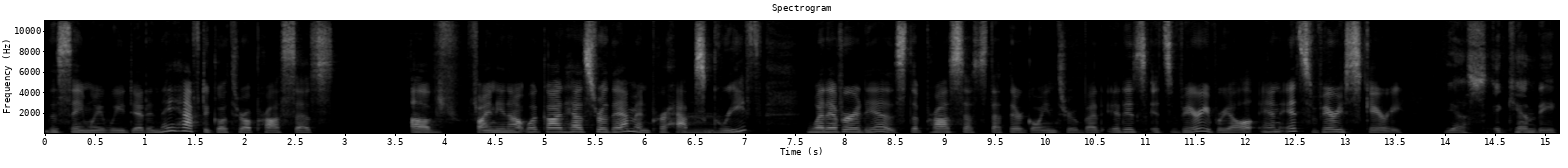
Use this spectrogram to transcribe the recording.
the same way we did. And they have to go through a process of finding out what God has for them and perhaps mm. grief, whatever it is, the process that they're going through. But it is it's very real and it's very scary. Yes, it can be.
